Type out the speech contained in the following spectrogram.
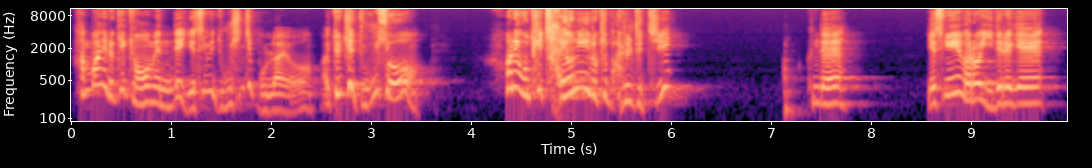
한 번 이렇게 경험했는데 예수님이 누구신지 몰라요. 아, 도대체 누구셔? 아니 어떻게 자연이 이렇게 말을 듣지? 근데 예수님이 바로 이들에게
